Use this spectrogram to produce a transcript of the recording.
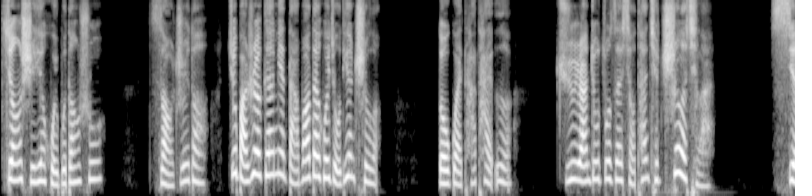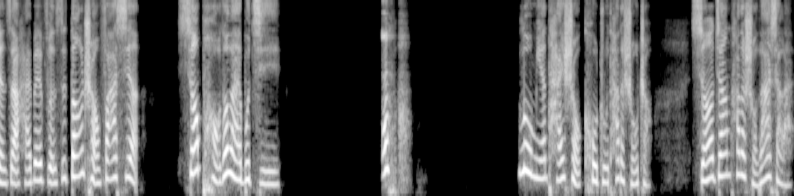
江时宴悔不当初，早知道。就把热干面打包带回酒店吃了，都怪他太饿，居然就坐在小摊前吃了起来。现在还被粉丝当场发现，想跑都来不及。嗯，陆眠抬手扣住他的手掌，想要将他的手拉下来。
